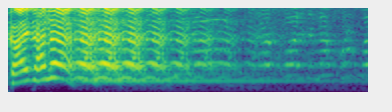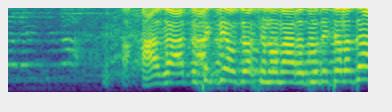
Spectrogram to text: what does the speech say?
काय झालं? अगं आता सग देव दर्शन होऊन आलं उद्या चला जा.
